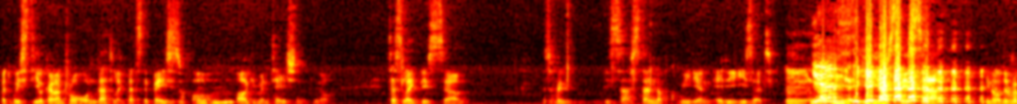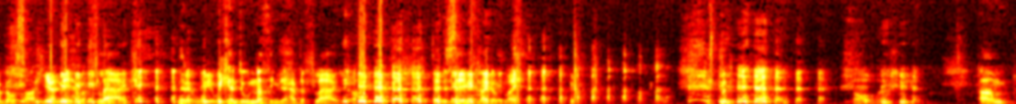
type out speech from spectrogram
but we still kind of draw on that. Like that's the basis of our Mhm. argumentation. You know, just like this. Um, there's a really this uh, stand-up comedian Eddie Izzard. Mm, Yeah, he, he has this. Uh, you know, the rebels are here. and They have a flag. You know, we we can do nothing. They have the flag. You know, they're the same kind of like. Oh, man. Um,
